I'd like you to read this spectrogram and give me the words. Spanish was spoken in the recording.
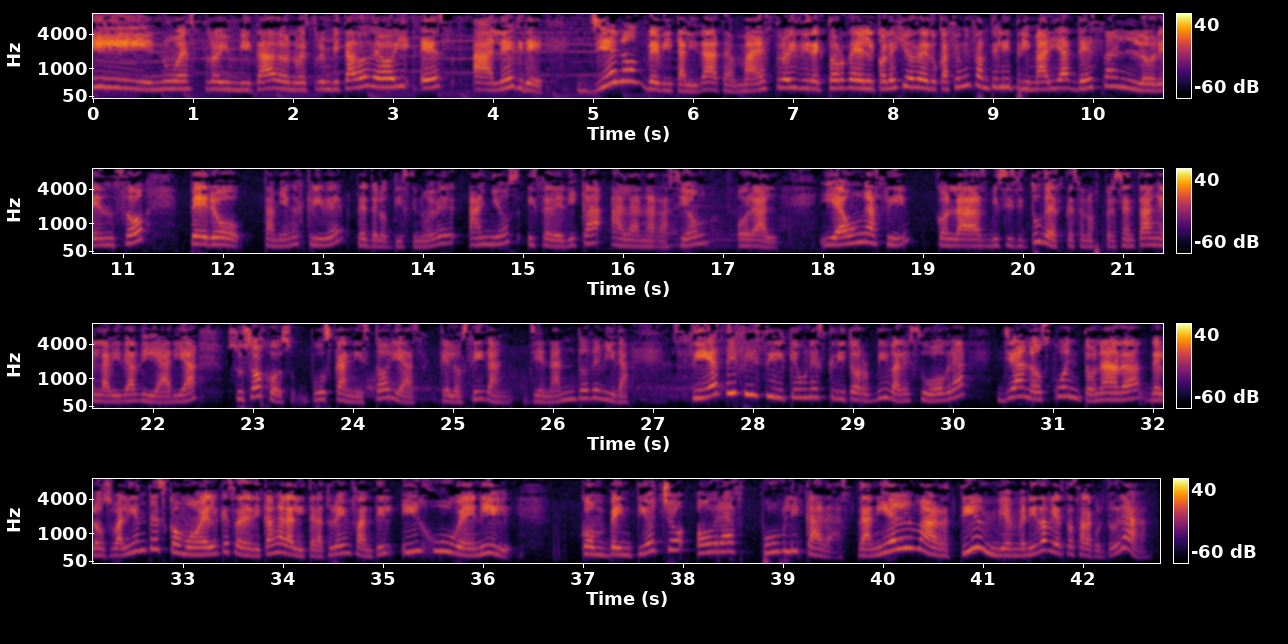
y nuestro invitado, nuestro invitado de hoy es alegre, lleno de vitalidad, maestro y director del Colegio de Educación Infantil y Primaria de San Lorenzo, pero también escribe desde los 19 años y se dedica a la narración oral. Y aún así, con las vicisitudes que se nos presentan en la vida diaria, sus ojos buscan historias que lo sigan llenando de vida. Si es difícil que un escritor viva de su obra, ya nos cuento nada de los valientes como él que se dedican a la literatura infantil y juvenil, con 28 obras publicadas. Daniel Martín, bienvenido a Abiertos a la Cultura.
